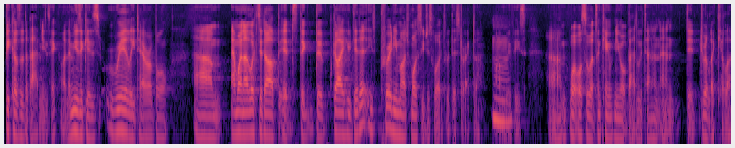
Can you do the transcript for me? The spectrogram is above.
because of the bad music. Like the music is really terrible. Um, and when I looked it up, it's the the guy who did it. He's pretty much mostly just worked with this director on Mm. movies. Um, well, also worked on King of New York, Bad Lieutenant, and did Driller Killer.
